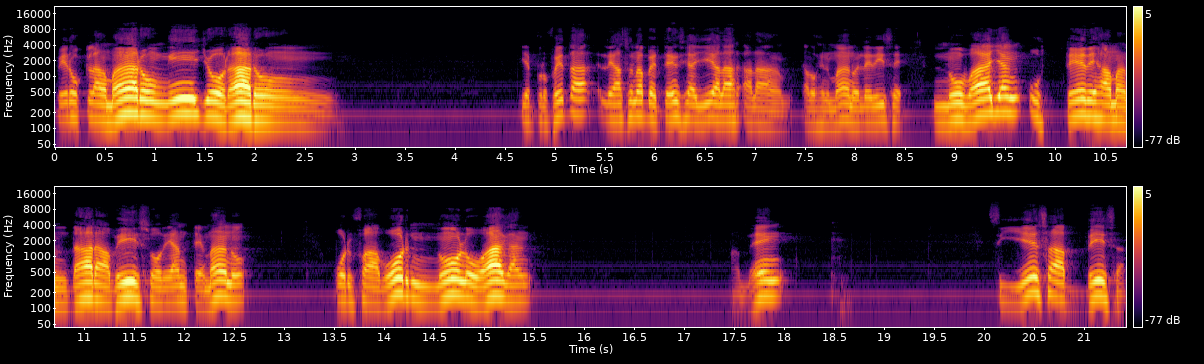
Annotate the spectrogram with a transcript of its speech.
Pero clamaron y lloraron. Y el profeta le hace una advertencia allí a, los hermanos. Él le dice, no vayan ustedes a mandar aviso de antemano. Por favor, no lo hagan Amén. Si esa besa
